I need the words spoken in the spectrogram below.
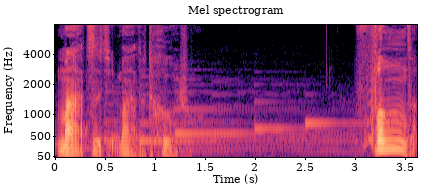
骂自己骂的特爽。疯子，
